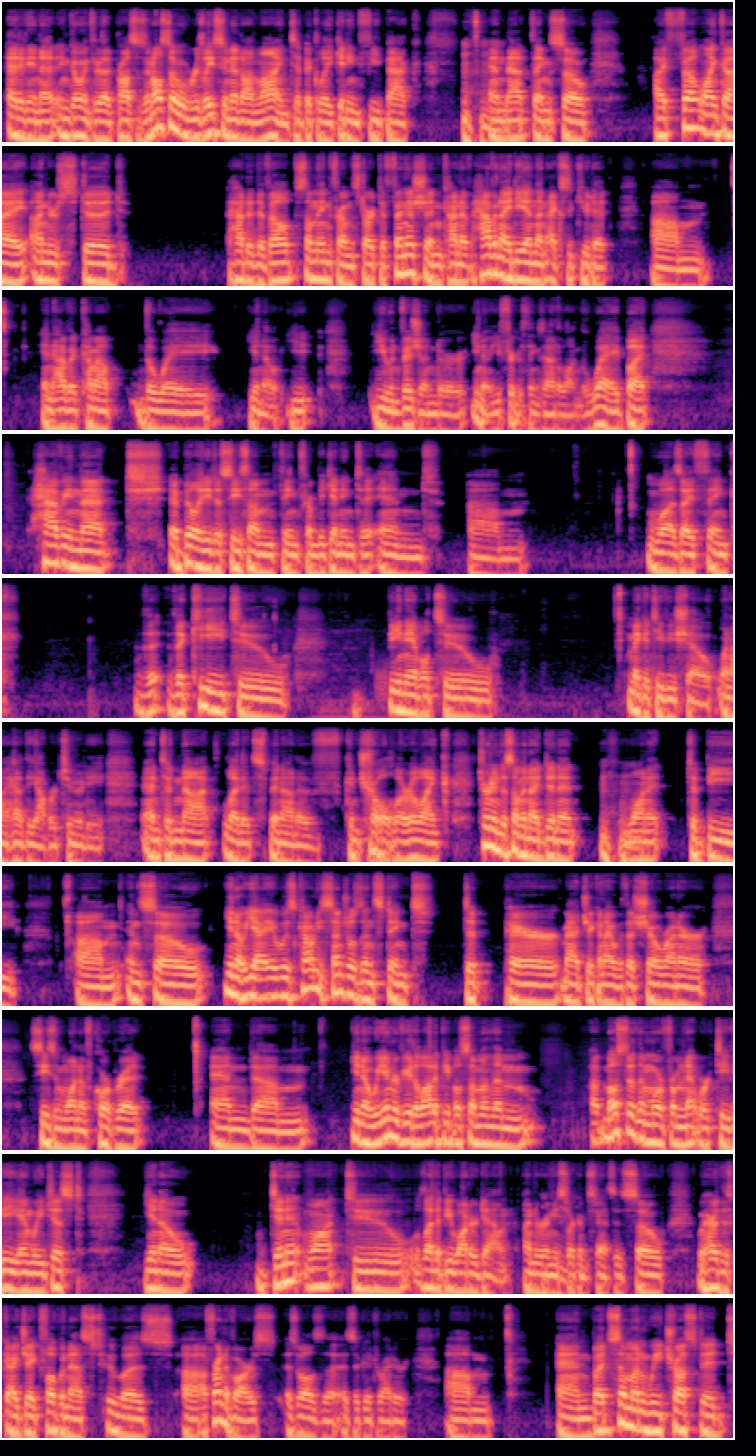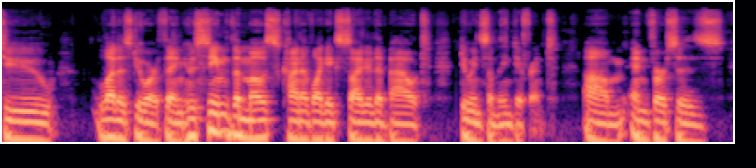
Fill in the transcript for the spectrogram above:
editing it, and going through that process, and also releasing it online. Typically, getting feedback mm-hmm. and that thing. So, I felt like I understood how to develop something from start to finish, and kind of have an idea and then execute it, um, and have it come out the way you know you you envisioned or you know you figure things out along the way. But having that ability to see something from beginning to end um, was i think the the key to being able to make a TV show when I had the opportunity and to not let it spin out of control or like turn into something I didn't mm-hmm. want it to be um, and so, you know, yeah, it was Comedy Central's instinct to pair Matt, Jake and I with a showrunner, season one of Corporate. And, um, you know, we interviewed a lot of people. Some of them, uh, most of them were from network TV. And we just, you know, didn't want to let it be watered down under any mm-hmm. circumstances. So we hired this guy, Jake Fogelnest, who was uh, a friend of ours as well as a, as a good writer. Um, and, but someone we trusted to, let us do our thing who seemed the most kind of like excited about doing something different um, and versus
